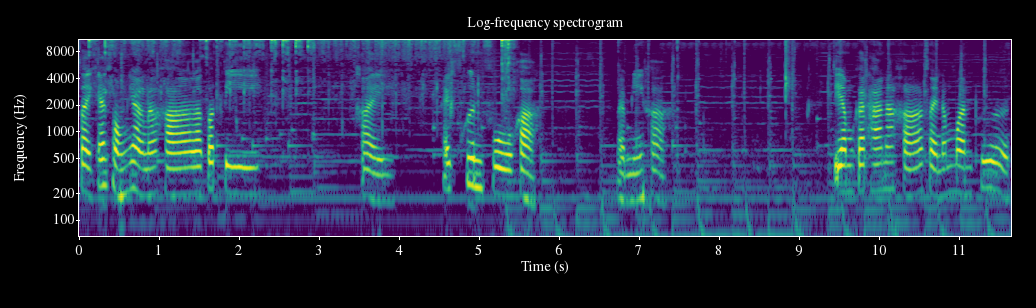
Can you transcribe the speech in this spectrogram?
ใส่แค่สองอย่างนะคะ แล้วก็ตีไข่ให้ขึ้นฟูค่ะ แบบนี้ค่ะ เตรียมกระทะนะคะ ใส่น้ำมันพืช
